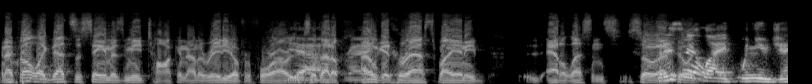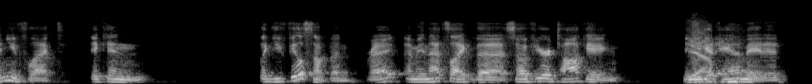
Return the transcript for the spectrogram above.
and I felt like that's the same as me talking on the radio for four hours. Yeah, except I don't, right. I don't get harassed by any adolescents. So But I isn't feel it like, like when you genuflect, it can like you feel something, right? I mean, that's like the so if you're talking and Yeah. you get animated,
